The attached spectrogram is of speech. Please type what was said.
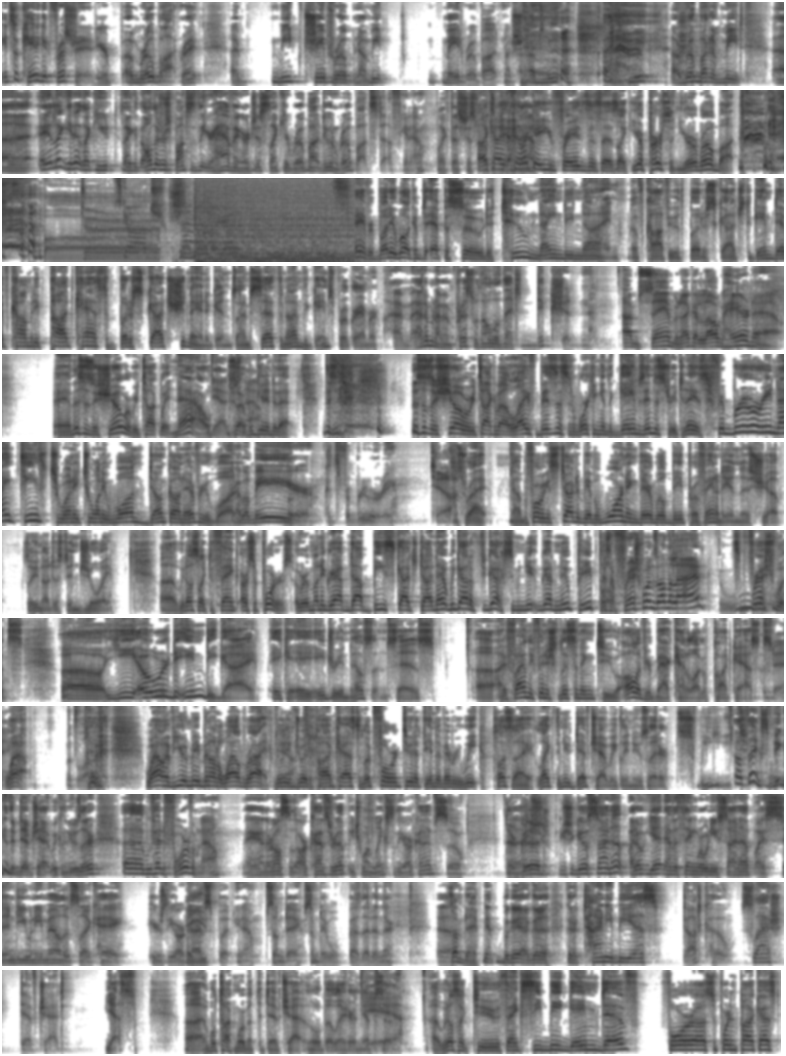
it's okay to get frustrated. You're a robot, right? A meat shaped robot. No, meat made robot, not shaped. A meat, meat, a robot of meat. Uh, and like you know, like you, like all the responses that you're having are just like your robot doing robot stuff. You know, like that's just. I like, how, I like how you phrase this as like you're a person, you're a robot. Hey, everybody, welcome to episode 299 of Coffee with Butterscotch, the game dev comedy podcast of Butterscotch Shenanigans. I'm Seth, and I'm the games programmer. I'm Adam, and I'm impressed with all of that diction. I'm Sam, and I got long hair now. And this is a show where we talk. Wait, now? Yeah, just Sorry, now. we'll get into that. This is. This is a show where we talk about life, business, and working in the games industry. Today is February 19th, 2021. Dunk on everyone. Grab a beer, because it's for brewery. That's right. Now, before we get started, we have a warning there will be profanity in this show. So, you know, just enjoy. Uh, we'd also like to thank our supporters over at moneygrab.bscotch.net. We got a, we got some new, we got new people, There's some fresh ones on the line. some fresh ones. Uh, ye old indie guy, aka Adrian Nelson, says, uh, "I finally finished listening to all of your back catalog of podcasts. Oh, wow, That's a lot. Wow, have you and me been on a wild ride? Really Yeah. enjoy the podcast and look forward to it at the end of every week. Plus, I like the new Dev Chat Weekly newsletter. Sweet. Oh, thanks. Speaking of the Dev Chat Weekly newsletter, uh, we've had four of them now, and they're also the archives are up. Each one links to the archives, so They're uh, good. You should, you should go sign up. I don't yet have a thing where when you sign up, I send you an email that's like, "Hey, here's the archives." but you know, someday, someday we'll add that in there. Uh, Someday. Yeah, but yeah, go to go to tinybs.co slash devchat. Yes. Uh, and we'll talk more about the Dev Chat a little bit later in the episode. Yeah. Uh, we'd also like to thank CB Game Dev for uh, supporting the podcast,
